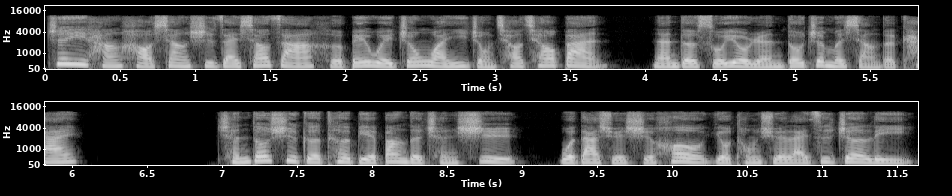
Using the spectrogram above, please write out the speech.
这一行好像是在潇洒和卑微中玩一种跷跷板，难得所有人都这么想得开。成都是个特别棒的城市，我大学时候有同学来自这里，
